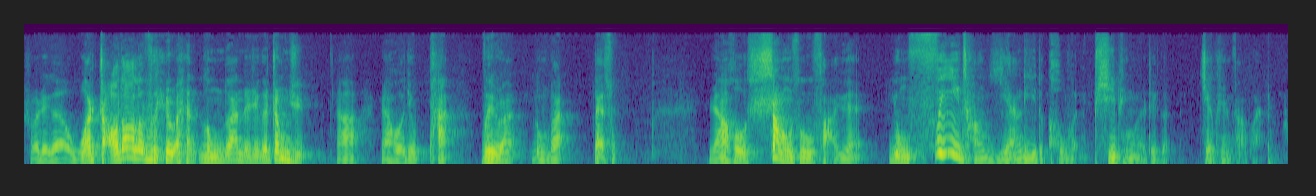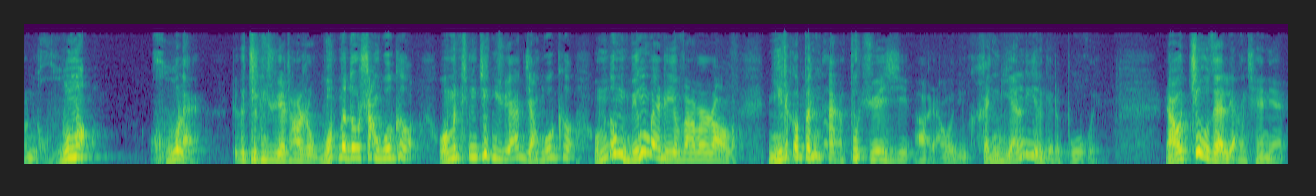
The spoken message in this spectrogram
说这个我找到了微软垄断的这个证据啊，然后就判。微软垄断败诉，然后上诉法院用非常严厉的口吻批评了这个杰克逊法官，说你胡闹、胡来。这个经济学常识我们都上过课，我们听经济学家讲过课，我们都明白这些弯弯绕了。你这个笨蛋不学习啊！然后就很严厉的给他驳回。然后就在两千年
